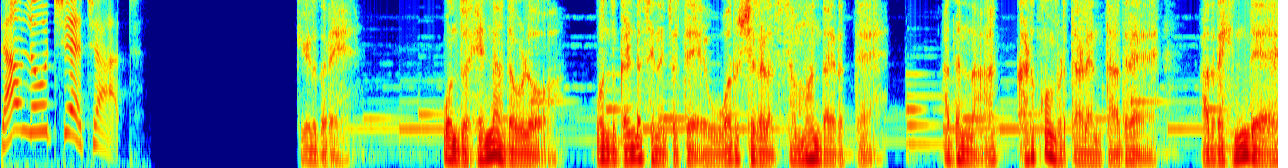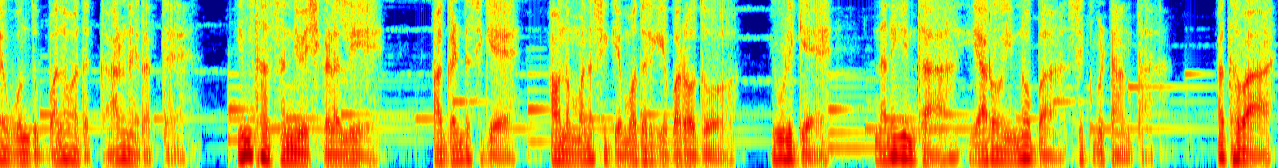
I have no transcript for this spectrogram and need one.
ಡೌನ್ಲೋಡ್ ಚಾಟ್ ಕೇಳಿದರೆ ಒಂದು ಹೆಣ್ಣಾದವಳು ಒಂದು ಗಂಡಸಿನ ಜೊತೆ ವರ್ಷಗಳ ಸಂಬಂಧ ಇರುತ್ತೆ. ಅದನ್ನ ಕಡ್ಕೊಂಡ್ಬಿಡ್ತಾಳೆ ಅಂತಾದ್ರೆ ಅದರ ಹಿಂದೆ ಒಂದು ಬಲವಾದ ಕಾರಣ ಇರುತ್ತೆ. ಇಂಥ ಸನ್ನಿವೇಶಗಳಲ್ಲಿ ಆ ಗಂಡಸಿಗೆ, ಅವನ ಮನಸ್ಸಿಗೆ ಮೊದಲಿಗೆ ಬರೋದು ಇವಳಿಗೆ ನನಗಿಂತ ಯಾರೋ ಇನ್ನೊಬ್ಬ ಸಿಕ್ಬಿಟ್ಟ ಅಂತ. ಅಥವಾ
